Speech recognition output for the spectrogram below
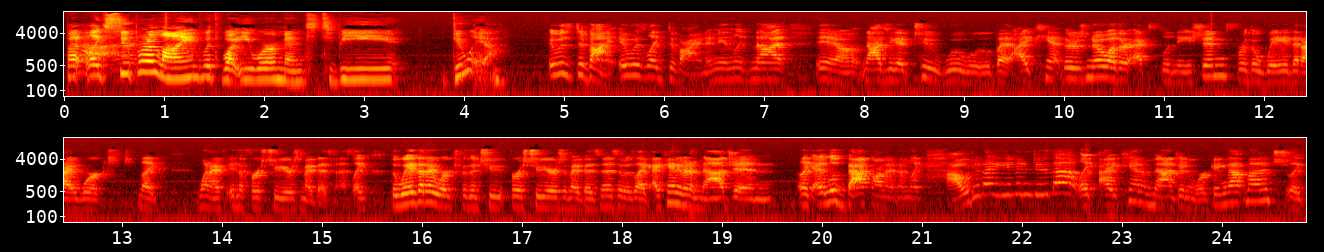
but yeah, like super aligned with what you were meant to be doing. Yeah. It was divine. It was like divine. I mean, like not you know, not to get too woo woo, but I can't. There's no other explanation for the way that I worked. Like when I in the first two years of my business. Like the way that I worked for the two, first two years of my business, it was like I can't even imagine. Like I look back on it and I'm like, how did I even do that? Like I can't imagine working that much. Like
